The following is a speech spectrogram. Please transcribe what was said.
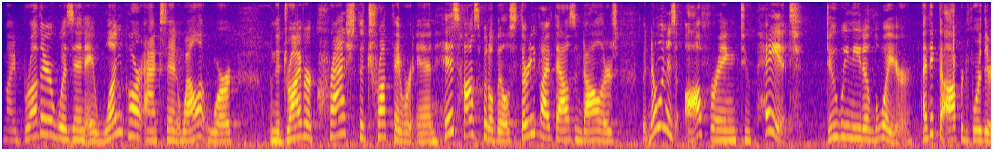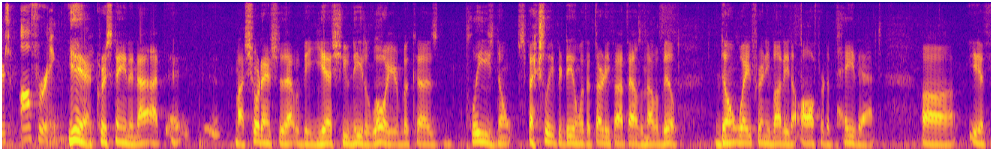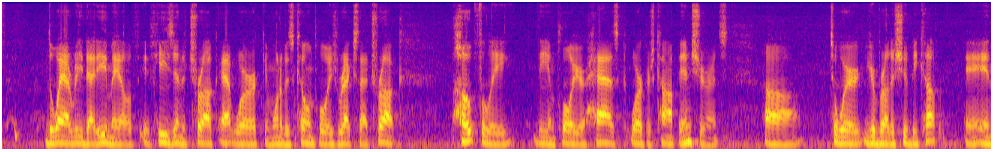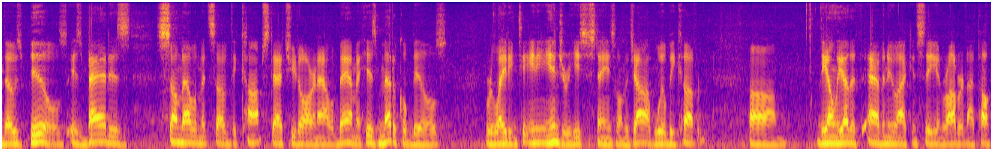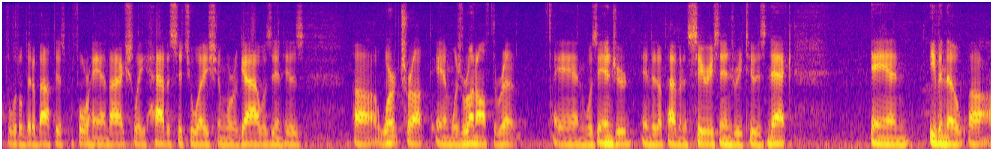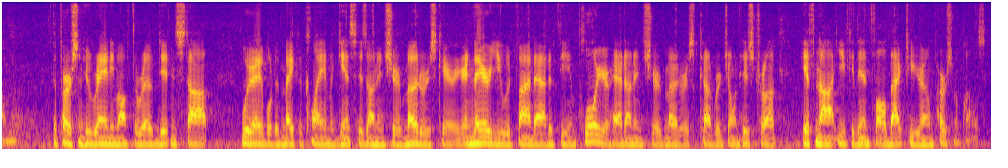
My brother was in a one car accident while at work when the driver crashed the truck they were in. His hospital bill is $35,000, but no one is offering to pay it. Do we need a lawyer? I think the operative word there is offering. Yeah, Christine, and I, I- my short answer to that would be yes, you need a lawyer because please don't, especially if you're dealing with a $35,000 bill, don't wait for anybody to offer to pay that. Uh, if the way I read that email, if, if he's in a truck at work and one of his co-employees wrecks that truck, hopefully the employer has workers' comp insurance uh, to where your brother should be covered. And, and those bills, as bad as some elements of the comp statute are in Alabama, his medical bills relating to any injury he sustains on the job will be covered. Um, the only other avenue I can see, and Robert and I talked a little bit about this beforehand, I actually have a situation where a guy was in his uh, work truck and was run off the road and was injured, ended up having a serious injury to his neck. And even though um, the person who ran him off the road didn't stop, we were able to make a claim against his uninsured motorist carrier. And there you would find out if the employer had uninsured motorist coverage on his truck. If not, you could then fall back to your own personal policy.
